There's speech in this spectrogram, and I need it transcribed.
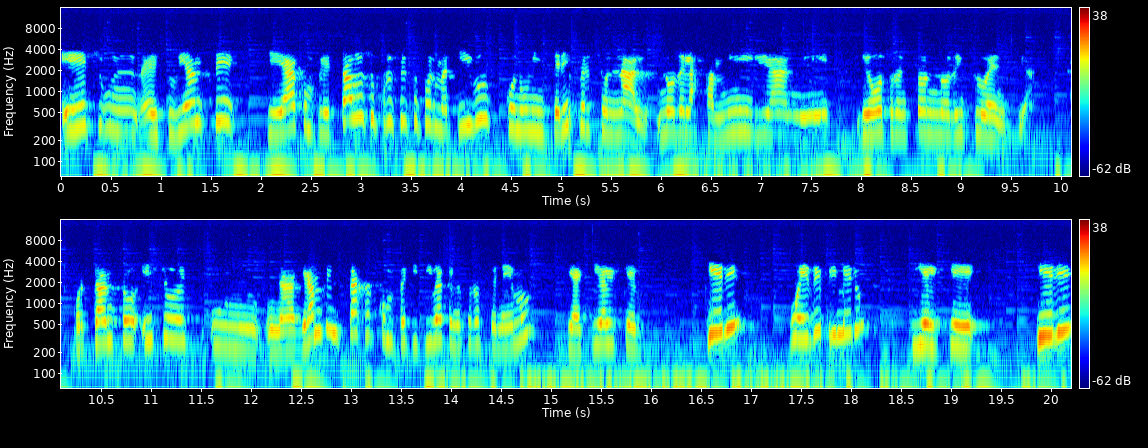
es un estudiante que ha completado su proceso formativo con un interés personal, no de la familia ni de otro entorno de influencia. Por tanto, eso es una gran ventaja competitiva que nosotros tenemos, que aquí el que quiere puede primero y el que quiere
